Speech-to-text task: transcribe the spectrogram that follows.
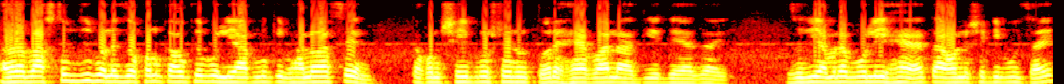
আমরা বাস্তব জীবনে যখন কাউকে বলি, আপনি কি ভালো আছেন? তখন সেই প্রশ্নের উত্তর হ্যাঁ বা না দিয়ে দেয়া যায়। যদি আমরা বলি হ্যাঁ তাহলে সেটি বোঝায়,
